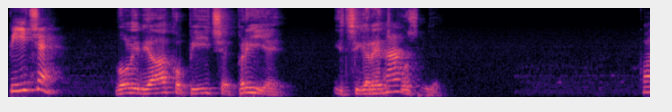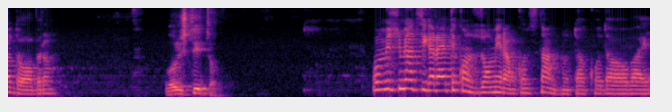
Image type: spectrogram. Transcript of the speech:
Piće? Volim jako piće prije i cigaretu Aha. poslije. Pa dobro. Voliš ti to? Pa mislim ja cigarete konzumiram konstantno, tako da ovaj...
